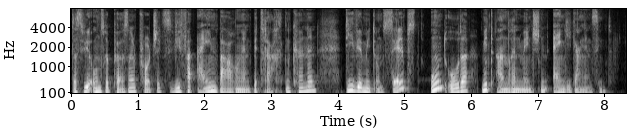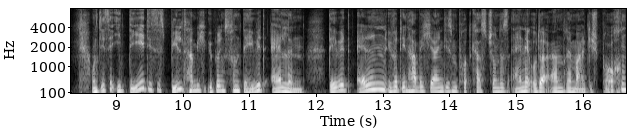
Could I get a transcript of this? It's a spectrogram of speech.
dass wir unsere Personal Projects wie Vereinbarungen betrachten können, die wir mit uns selbst und oder mit anderen Menschen eingegangen sind. Und diese Idee, dieses Bild habe ich übrigens von David Allen. David Allen, über den habe ich ja in diesem Podcast schon das eine oder andere Mal gesprochen.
